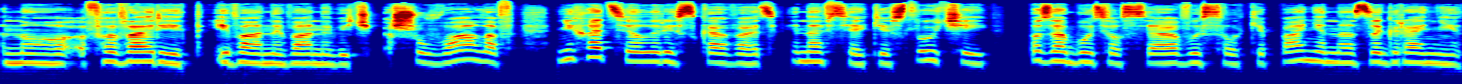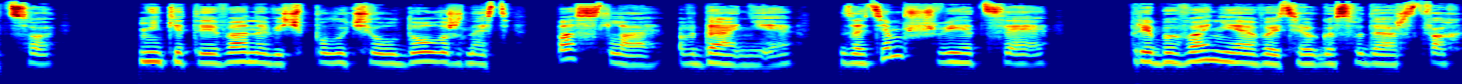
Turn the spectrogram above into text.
Но фаворит Иван Иванович Шувалов не хотел рисковать и на всякий случай позаботился о высылке Панина за границу. Никита Иванович получил должность посла в Дании, затем в Швеции. Пребывание в этих государствах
